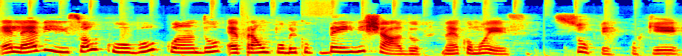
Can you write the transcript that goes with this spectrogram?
eleve isso ao cubo quando é para um público bem nichado, né, como esse super, porque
